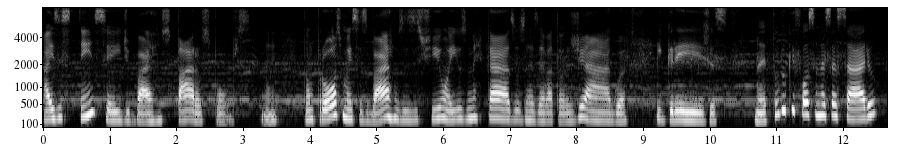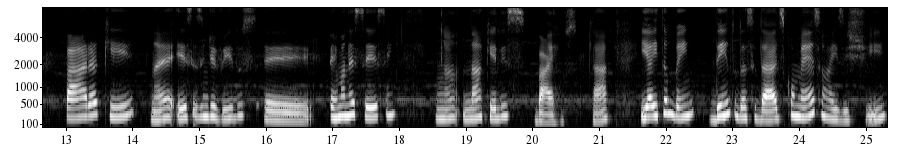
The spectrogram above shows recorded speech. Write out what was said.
à existência aí de bairros para os pobres, né? Então, próximo a esses bairros existiam aí os mercados, os reservatórios de água, igrejas, né? Tudo que fosse necessário para que né, esses indivíduos é, permanecessem na, naqueles bairros, tá? E aí também dentro das cidades começam a existir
